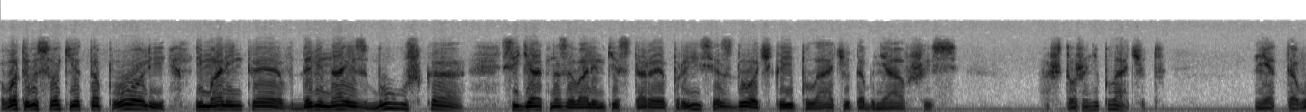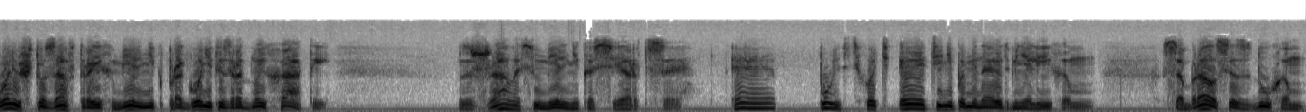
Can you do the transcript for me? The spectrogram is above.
вот и высокие тополи, и маленькая вдовина избушка. Сидят на заваленке старая прыся с дочкой и плачут, обнявшись. А что же не плачут? Не от того ли, что завтра их мельник прогонит из родной хаты? Сжалось у мельника сердце. Э, пусть хоть эти не поминают меня лихом собрался с духом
